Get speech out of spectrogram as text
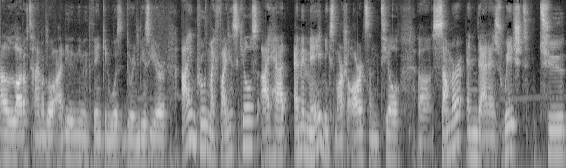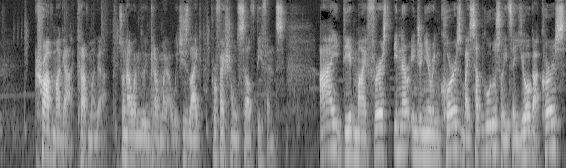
a lot of time ago. I didn't even think it was during this year. I improved my fighting skills. I had MMA, mixed martial arts, until uh, summer, and then I switched to Krav Maga. Krav Maga. So now I'm doing Krav Maga, which is like professional self defense. I did my first inner engineering course by Sadhguru, so it's a yoga course.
